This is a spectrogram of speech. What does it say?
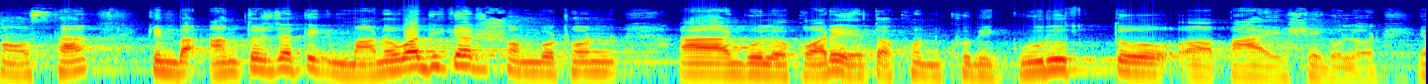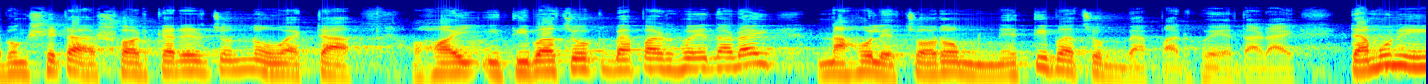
সংস্থা কিংবা আন্তর্জাতিক মানবাধিকার সংগঠনগুলো করে, তখন খুবই গুরুত্ব পায় সেগুলোর। এবং সেটা সরকারের জন্য একটা হয় ইতিবাচক ব্যাপার হয়ে দাঁড়ায়, না হলে চরম নেতিবাচক ব্যাপার হয়ে দাঁড়ায়। তেমনই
